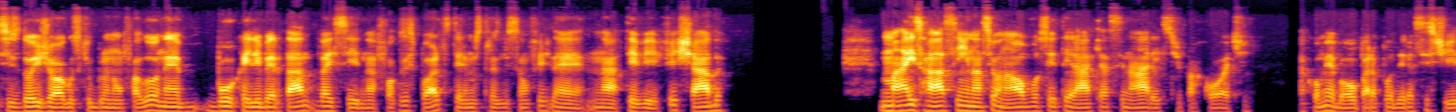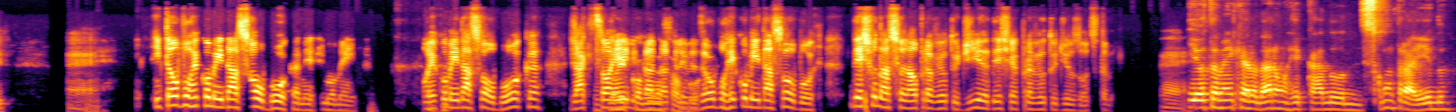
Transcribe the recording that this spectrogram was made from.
esses dois jogos que o Brunão falou, né, Boca e Libertar, vai ser na Fox Sports, teremos transmissão é, na TV fechada. Mais Racing Nacional, você terá que assinar este pacote da Comebol para poder assistir. É, Então eu vou recomendar só o Boca nesse momento. Vou recomendar só o Boca, já que só Então ele tá na televisão, vou recomendar só o Boca. Deixa o Nacional pra ver outro dia, deixa pra ver outro dia os outros também. É, E eu também quero dar um recado descontraído.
